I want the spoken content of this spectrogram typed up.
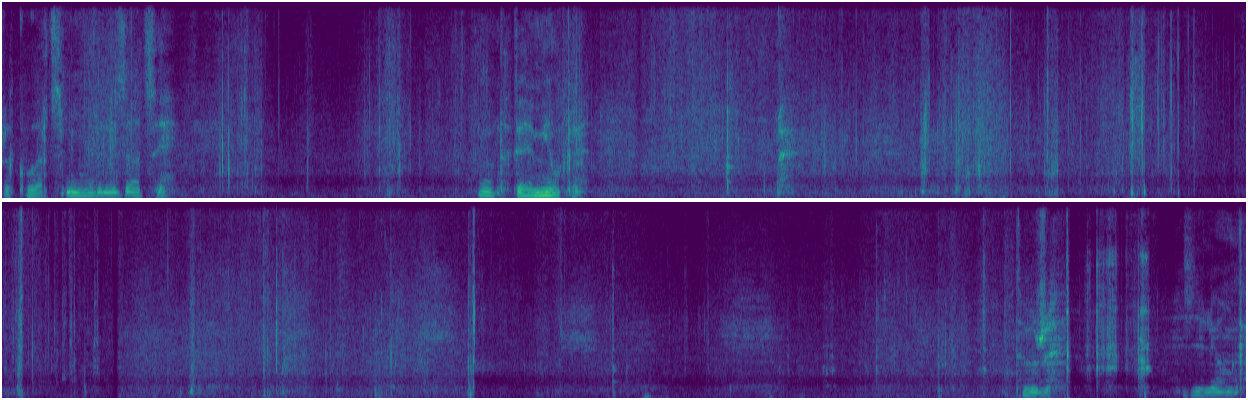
Тоже кварц минерализации. Вот такая мелкая. Тоже зеленка.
